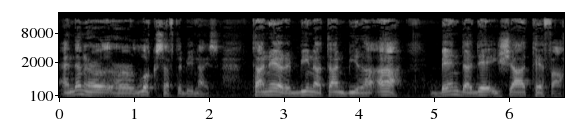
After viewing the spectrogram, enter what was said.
and then her, her looks have to be nice. Taner binatan ben dade isha tefah.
